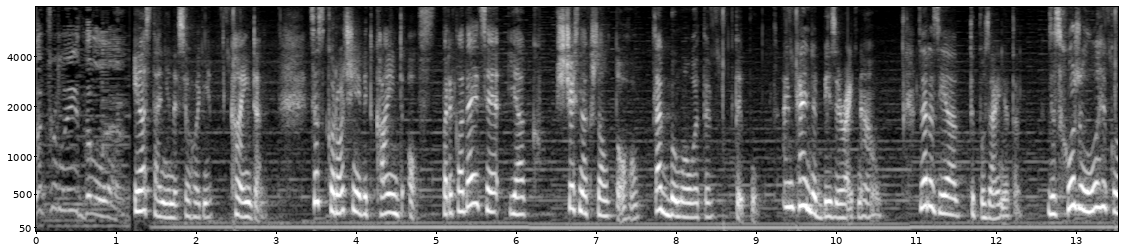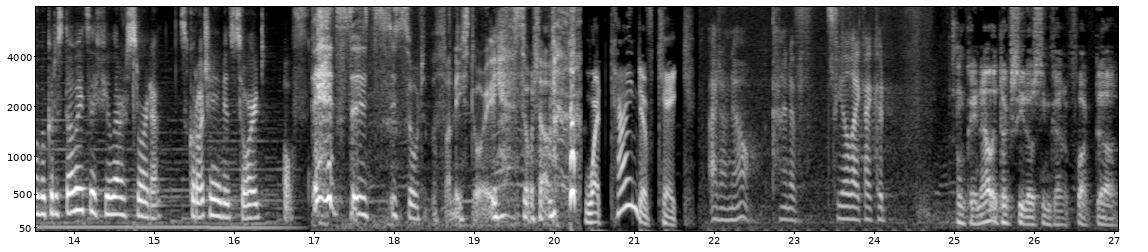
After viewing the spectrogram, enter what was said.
literally the limit. І останнє на сьогодні kinda. Це скорочення від kind of. Перекладається як щось на кшталт того, так би мовити, типу I'm kinda busy right now. Зараз я типу зайнята. За схожою логікою використовується filler sorta, скорочення від sort of. It's, it's, it's sort of a funny story, sort of. What kind of cake? I don't know. Kind of feel like I could Okay, now the tuxedos seem kind of fucked up.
